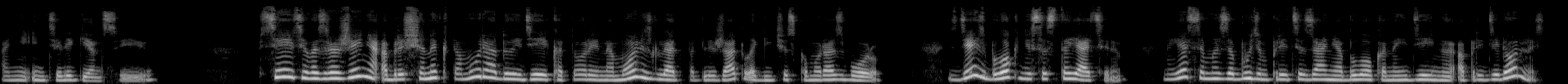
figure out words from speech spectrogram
а не интеллигенцией. Все эти возражения обращены к тому ряду идей, которые, на мой взгляд, подлежат логическому разбору. Здесь Блок несостоятелен, Но если мы забудем притязания Блока на идейную определенность,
